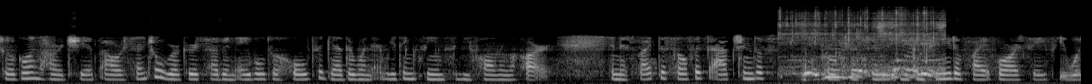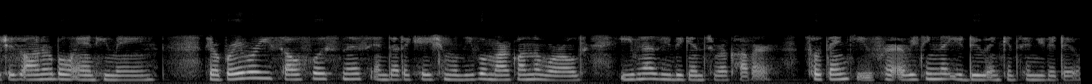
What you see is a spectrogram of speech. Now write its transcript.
Struggle and hardship, our essential workers have been able to hold together when everything seems to be falling apart. And despite the selfish actions of protesters, we continue to fight for our safety, which is honorable and humane. Their bravery, selflessness, and dedication will leave a mark on the world, even as we begin to recover. So thank you for everything that you do and continue to do.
